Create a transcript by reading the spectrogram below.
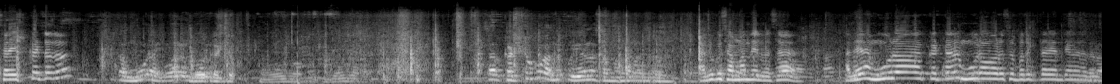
ಸರ್ ಎಷ್ಟು ಕಟ್ಟೋದು? ಮೂರು ಕಟ್ಟು ಸರ್ ಕಟ್ಟಕ್ಕೂ ಅದಕ್ಕೂ ಏನೋ ಸಂಬಂಧ ಅದಕ್ಕೂ ಸಂಬಂಧ ಇಲ್ವಾ ಸರ್? ಅದೇನ ಮೂರ ಕಟ್ಟೋದು ಮೂರ ವರ್ಷ ಬದುಕ್ತಾರೆ ಅಂತ ಹೇಳಿದ್ರು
